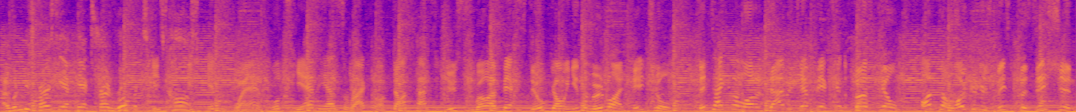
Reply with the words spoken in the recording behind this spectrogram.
I wouldn't be surprised the FPX try and rope. He's caught in Wham. Well, Tian, he has the Ragnarok. Dark Passage use as well. FPX still going in the Moonlight Vigil. They're taking a lot of damage. FPX get the first kill onto LokeN, who's missed position.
